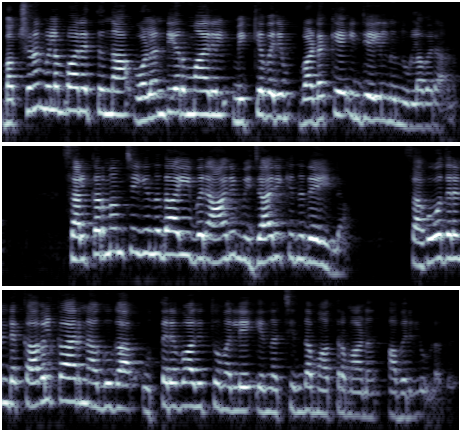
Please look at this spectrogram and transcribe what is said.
ഭക്ഷണം വിളമ്പാനെത്തുന്ന വോളണ്ടിയർമാരിൽ മിക്കവരും വടക്കേ ഇന്ത്യയിൽ നിന്നുള്ളവരാണ്. സൽക്കർമ്മം ചെയ്യുന്നതായി ഇവരാരും വിചാരിക്കുന്നതേയില്ല. സഹോദരന്റെ കാവൽക്കാരനാകുക ഉത്തരവാദിത്വമല്ലേ എന്ന ചിന്ത മാത്രമാണ് അവരിലുള്ളത്.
